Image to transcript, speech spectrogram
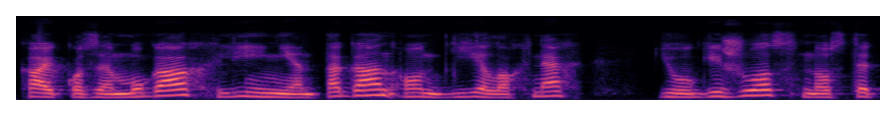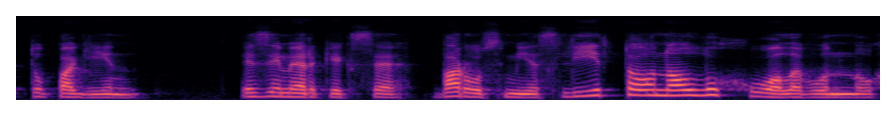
Kaikkosen mukaan linjan tagan on dialognäh julkisuus nostettu pagin. Esimerkiksi Varusmiesliitto on ollut huolevunnut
